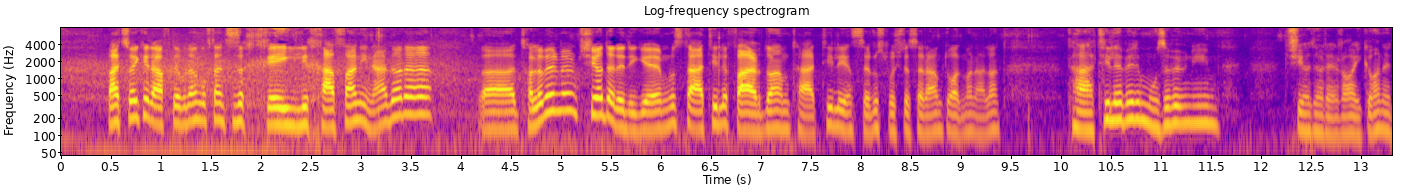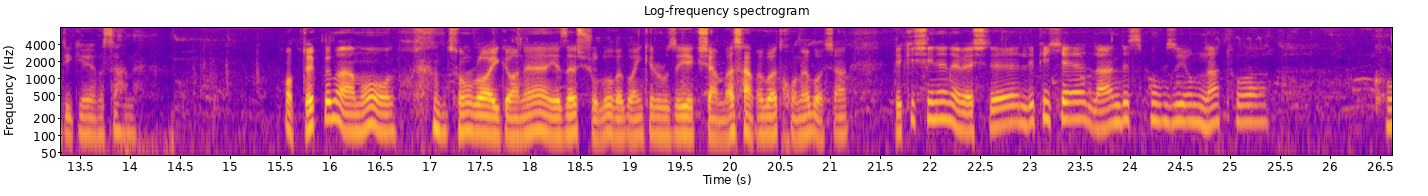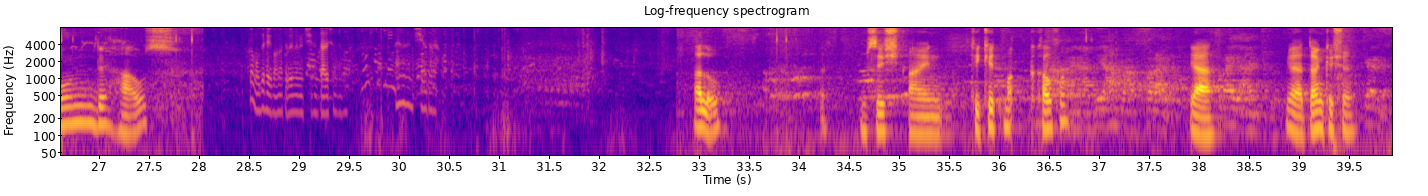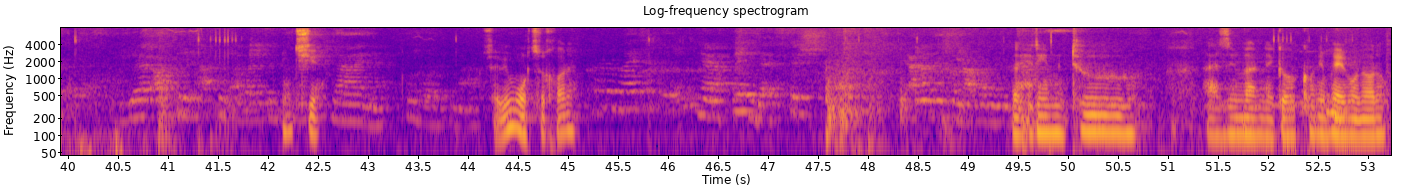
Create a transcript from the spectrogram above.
بچه‌ای که رفته بودن گفتن چیز خیلی خفنی نداره. و حالا بریم ببینیم چیا داره دیگه. امروز تعطیل فردا هم تعطیل این سه روز پشت سر هم تو آلمان الان. تعطیله بریم موزه ببینیم چیا داره. رایگان دیگه واسه همه. خب تک به معمول. چون رایگانه یه ذره شلوغه. با اینکه روز یک شنبه همه باید خونه باشن. یکیش اینه نوشته لیپیکه لندس موزیوم ناتور کونده هاوس Hallo. Muss ich ein Ticket kaufen? Ja. Ja, danke schön. این چیه؟ شبیه مرچه خاره بریم تو از این ور نگاه کنیم حیوانا رو.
